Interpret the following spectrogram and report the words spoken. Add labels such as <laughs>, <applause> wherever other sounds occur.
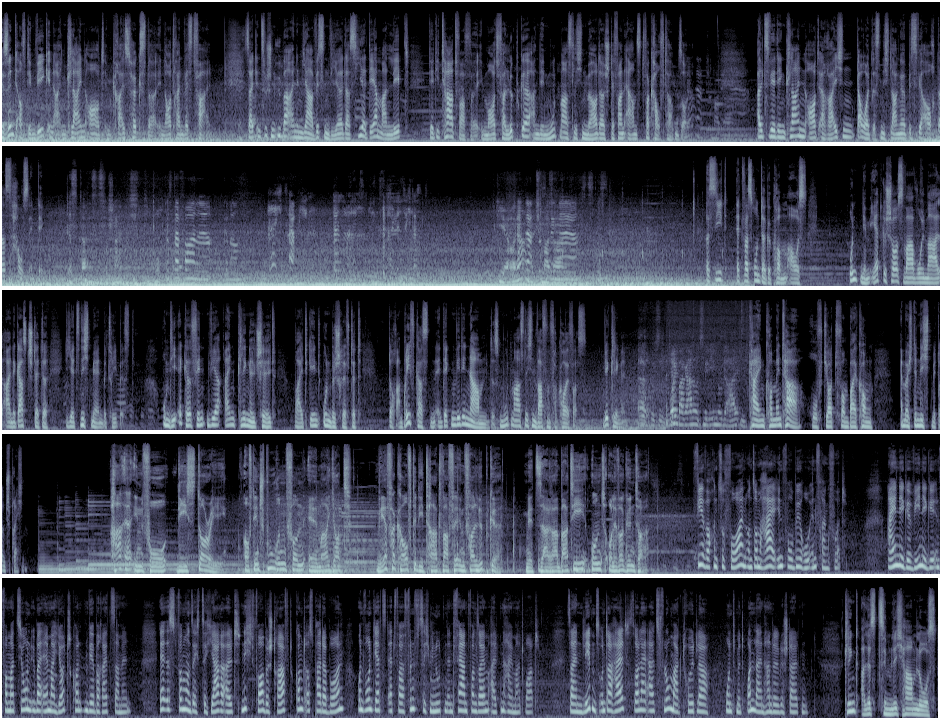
Wir sind auf dem Weg in einen kleinen Ort im Kreis Höxter in Nordrhein-Westfalen. Seit inzwischen über einem Jahr wissen wir, dass hier der Mann lebt, der die Tatwaffe im Mordfall Lübcke an den mutmaßlichen Mörder Stefan Ernst verkauft haben soll. Als wir den kleinen Ort erreichen, dauert es nicht lange, bis wir auch das Haus entdecken. Das da ist es wahrscheinlich. Die Bruch. Das da vorne, ja, genau. Rechts abbiegen. Dann rechts befindet sich das. Hier, oder? Ja, ich mal sagen. ja. Es sieht etwas runtergekommen aus. Unten im Erdgeschoss war wohl mal eine Gaststätte, die jetzt nicht mehr in Betrieb ist. Um die Ecke finden wir ein Klingelschild, weitgehend unbeschriftet. Doch am Briefkasten entdecken wir den Namen des mutmaßlichen Waffenverkäufers. Wir klingeln. Kein Kommentar, ruft J vom Balkon. Er möchte nicht mit uns sprechen. HR Info die Story. Auf den Spuren von Elmar J. Wer verkaufte die Tatwaffe im Fall Lübcke? Mit Sarah Batti und Oliver Günther. Vier Wochen zuvor in unserem HR-Info-Büro in Frankfurt. Einige wenige Informationen über Elmar J. konnten wir bereits sammeln. Er ist 65 Jahre alt, nicht vorbestraft, kommt aus Paderborn und wohnt jetzt etwa 50 Minuten entfernt von seinem alten Heimatort. Seinen Lebensunterhalt soll er als Flohmarkttrödler und mit Onlinehandel gestalten. Klingt alles ziemlich harmlos.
